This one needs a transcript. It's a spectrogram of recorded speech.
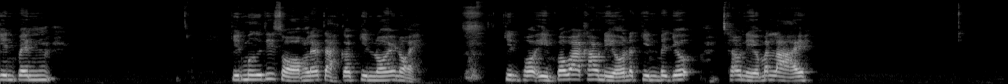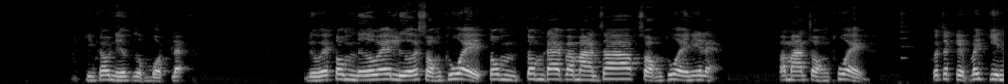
กินเป็น กินมือที่สองแล้วจ้ะก็กินน้อยหน่อย กินพออิ่มเพราะว่าข้าวเหนียวนะกินไปเยอะข้าวเหนียวมันหลาย กินข้าวเหนียวเกือบหมดแล้วเหลือไว้ต้มเนื้อไว้เหลือไว้สองถ้วย ต้มต้มได้ประมาณสักสองถ้วยนี่แหละ ประมาณสองถ้วย ก็จะเก็บไว้กิน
